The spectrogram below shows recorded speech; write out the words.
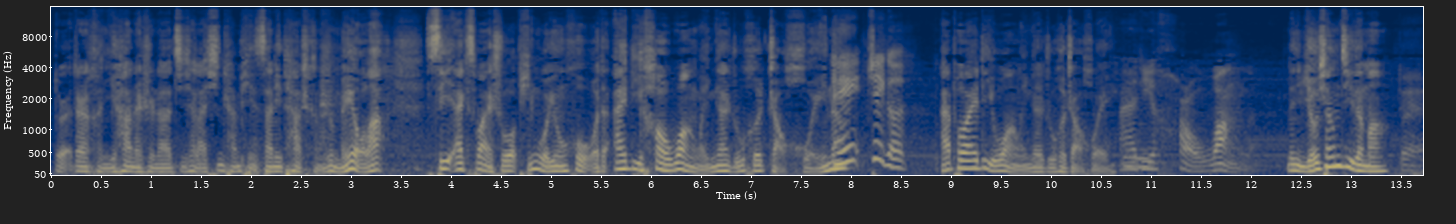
对，但是很遗憾的是呢，接下来新产品三 D Touch 可能就没有了。CXY 说，苹果用户我的 ID 号忘了，应该如何找回呢哎，这个？Apple ID 忘了，应该如何找回？ID 号忘了，那你邮箱记得吗？对，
